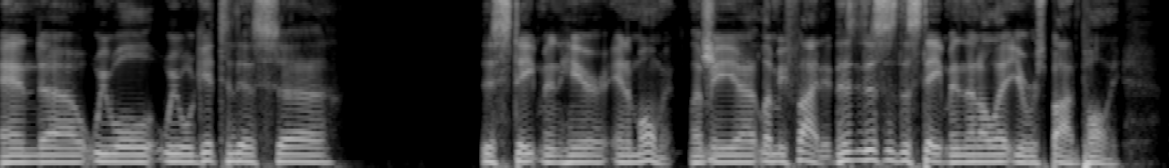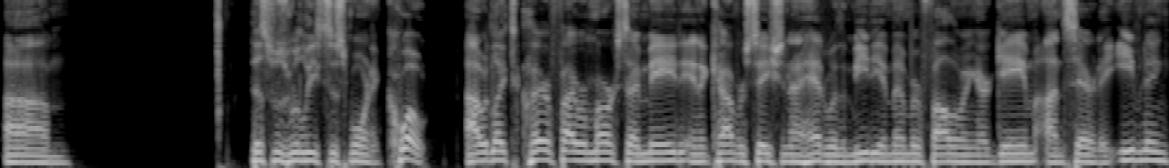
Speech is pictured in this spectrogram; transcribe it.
and uh, we will we will get to this uh, this statement here in a moment. Let me uh, let me find it. This this is the statement. Then I'll let you respond, Paulie. Um, this was released this morning. Quote. I would like to clarify remarks I made in a conversation I had with a media member following our game on Saturday evening.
